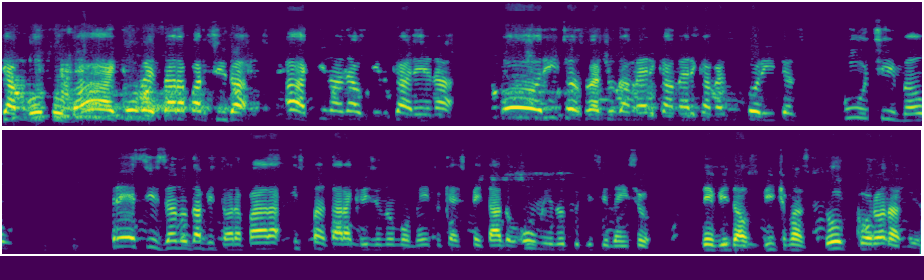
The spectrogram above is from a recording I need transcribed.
daqui a pouco vai começar a partida aqui na Neoquímica Arena. Corinthians versus América, América versus Corinthians. O timão precisando da vitória para espantar a crise no momento que é respeitado um minuto de silêncio devido às vítimas do coronavírus.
